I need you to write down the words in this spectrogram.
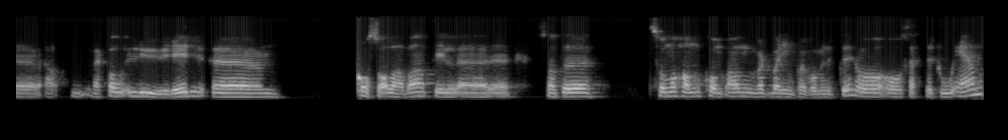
ja, i hvert fall lurer også Alaba til sånn at så når han kom, han ble bare inn på få minutter og, og setter 2-1,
